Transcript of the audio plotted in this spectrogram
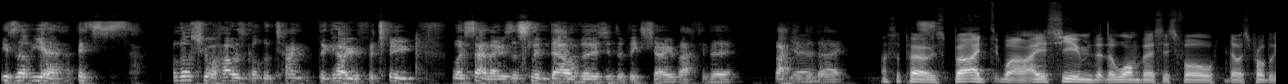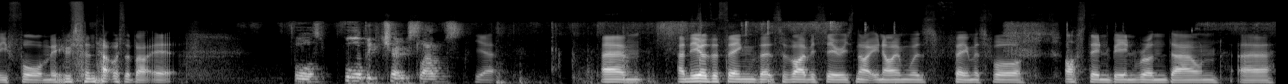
Is that yeah? It's I'm not sure how he's got the tank to go for two. Well, I say no, it was a slimmed down version of the Big Show back in the back Yeah. in the day. I suppose, but I d- well, I assumed that the one versus four there was probably four moves and that was about it. four four big choke slams. Yeah. Um, and the other thing that Survivor Series '99 was famous for, Austin being run down. Uh, he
